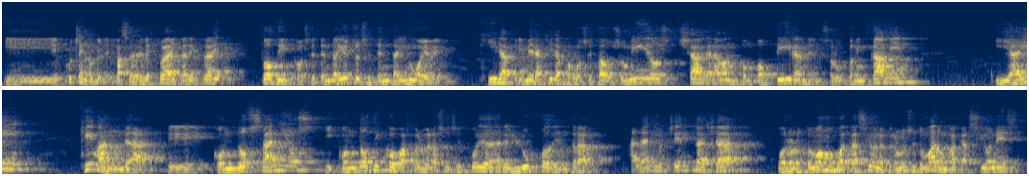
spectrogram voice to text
y escuchen lo que le pasa a Darius Stride. Darius Stride, dos discos, 78 y 79. Gira, primera gira por los Estados Unidos, ya graban con Bob Dylan en Solution Incoming y ahí ¿Qué banda eh, con dos años y con dos discos bajo el brazo se puede dar el lujo de entrar? Al año 80 ya, bueno, nos tomamos vacaciones, pero no se tomaron vacaciones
